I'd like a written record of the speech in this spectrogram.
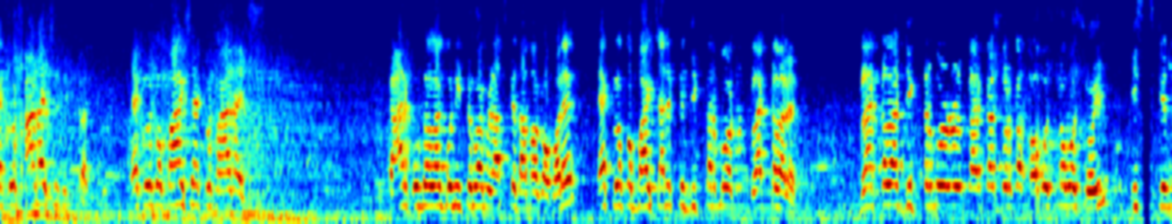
এক লক্ষ আড়াইশে জিক্সার এক লক্ষ বাইশ এক লক্ষ আড়াইশ। কার কোনটা লাগবে নিতে পারবেন? আজকে দামা কভারে এক লক্ষ বাইশ আরেকটা জিক্সার বোর্ড ব্ল্যাক কালারের ব্ল্যাক কালার জিক্সার মডেল কার কার দরকার? অবশ্যই অবশ্যই। স্ক্রিন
